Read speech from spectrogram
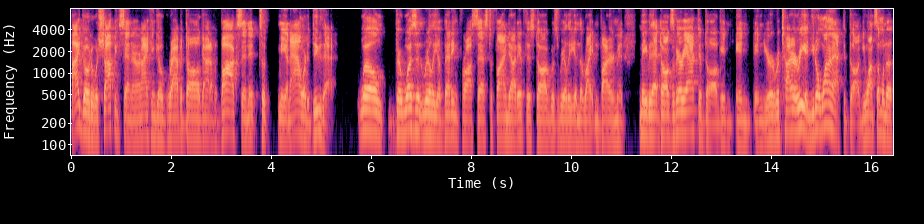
I go to a shopping center and I can go grab a dog out of a box, and it took me an hour to do that. Well, there wasn't really a vetting process to find out if this dog was really in the right environment. Maybe that dog's a very active dog, and and and you're a retiree, and you don't want an active dog. You want someone to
